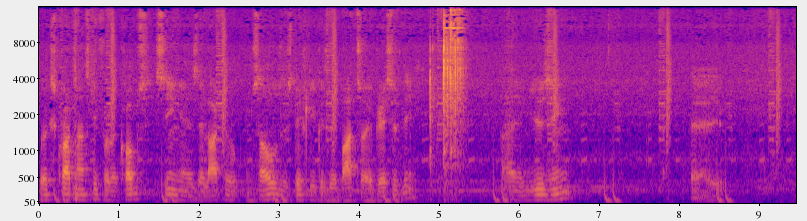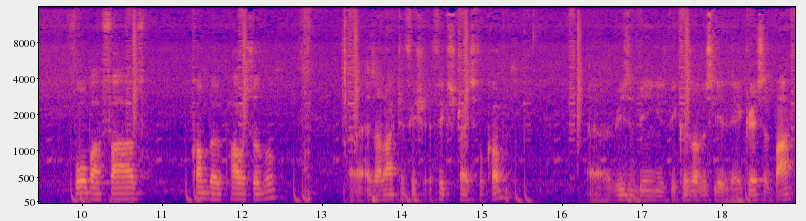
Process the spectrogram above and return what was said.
works quite nicely for the kobs seeing as they like to hook themselves especially because they bite so aggressively. I am using a 4x5 combo power swivel as I like to fish a fixed trace for kob. Uh, reason being is because obviously the aggressive bite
